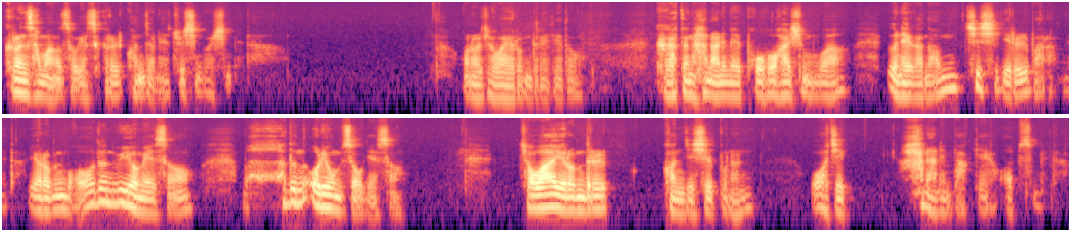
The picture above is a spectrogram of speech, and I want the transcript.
그런 상황 속에서 그를 건져내 주신 것입니다. 오늘 저와 여러분들에게도 그 같은 하나님의 보호하심과 은혜가 넘치시기를 바랍니다. 여러분 모든 위험에서 모든 어려움 속에서 저와 여러분들을 건지실 분은 오직 하나님밖에 없습니다.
